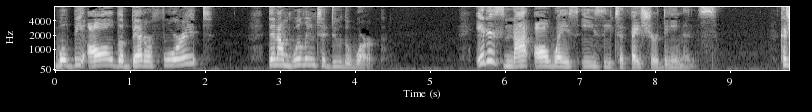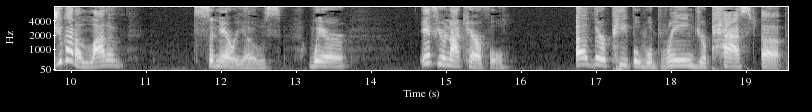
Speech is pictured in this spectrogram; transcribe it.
will be all the better for it, then I'm willing to do the work. It is not always easy to face your demons because you got a lot of scenarios where, if you're not careful, other people will bring your past up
